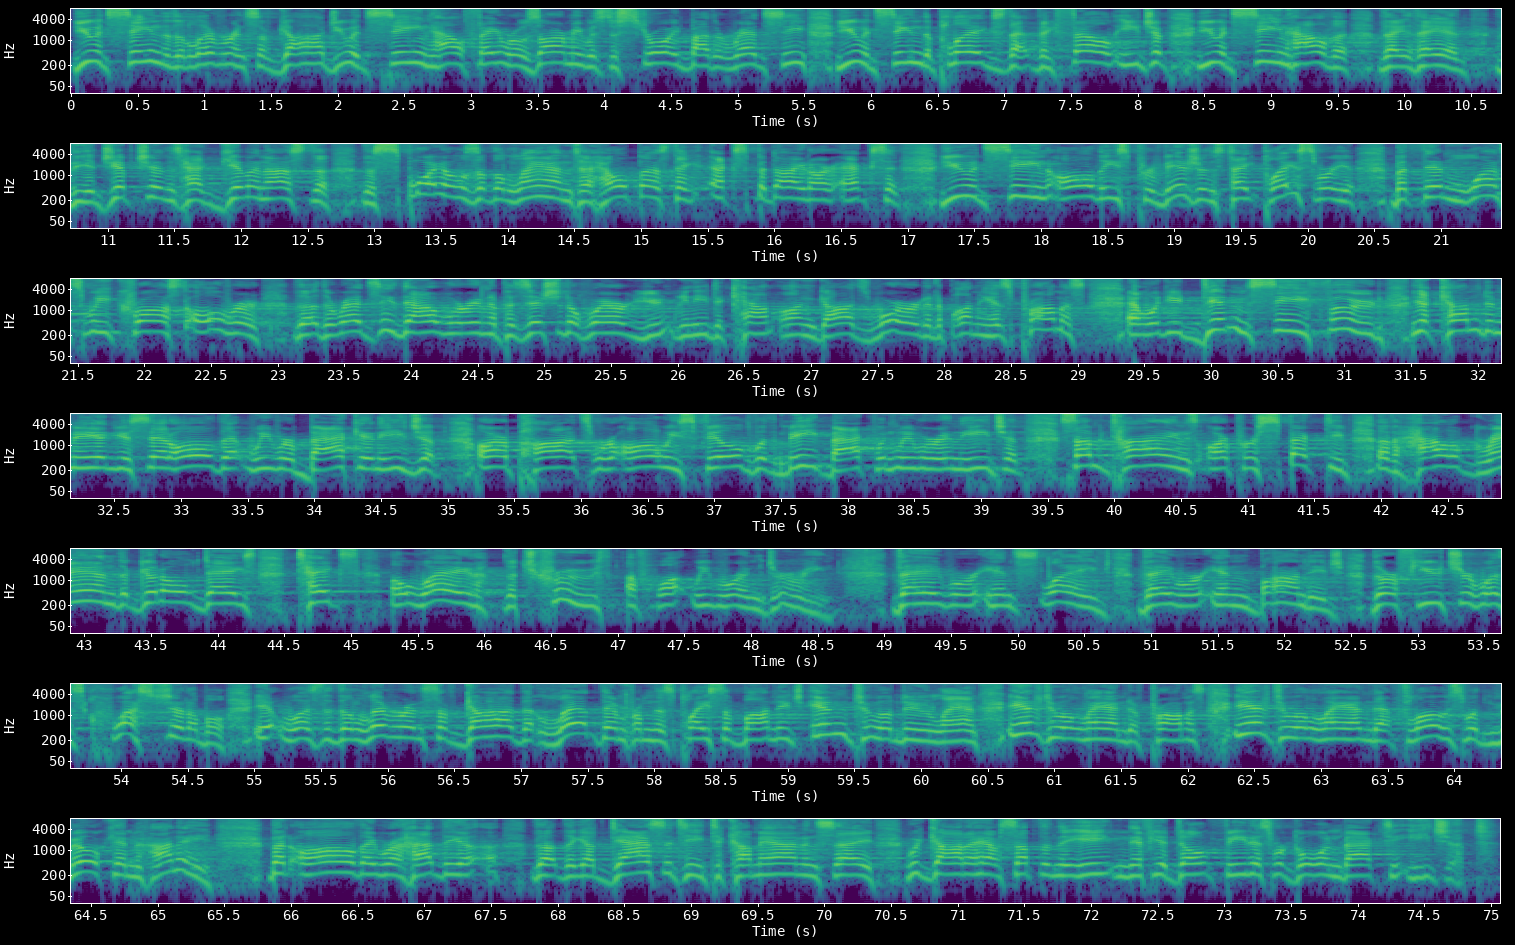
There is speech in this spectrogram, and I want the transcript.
You had seen the deliverance of God. You had seen how Pharaoh's army was destroyed by the Red Sea. You had seen the plagues that befell Egypt. You had seen how the, they, they had, the Egyptians had given us the, the spoils of the land to help us to expedite our exit. You had seen all these provisions take place for you. But then once we crossed over the, the Red Sea, now we're in a position of where you, we need to count on God's word and upon his promise. And when you didn't see food, you come to me and you said, Oh, that we were back in Egypt. Our pots were always filled with meat back when we were in Egypt. Sometimes our perspective of how grand the good old days takes away the truth of what we were enduring. They were enslaved, they were in bondage, their future was questionable. It was the deliverance of God that led them from this place of bondage into a new land, into a land of promise, into a land that flows with milk and honey. But all they were had the, uh, the, the audacity to come in and say, We got to have something to eat, and if you don't feed us, we're going back to Egypt.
